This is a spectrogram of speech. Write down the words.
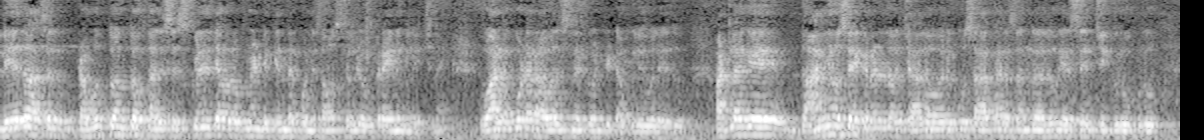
లేదా అసలు ప్రభుత్వంతో కలిసి స్కిల్ డెవలప్మెంట్ కింద కొన్ని సంస్థలు ట్రైనింగ్లు ఇచ్చినాయి. వాళ్ళకు కూడా రావాల్సినటువంటి డబ్బులు ఇవ్వలేదు. అట్లాగే ధాన్యం సేకరణలో చాలా వరకు సహకార సంఘాలు ఎస్హెచ్జి గ్రూపులు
